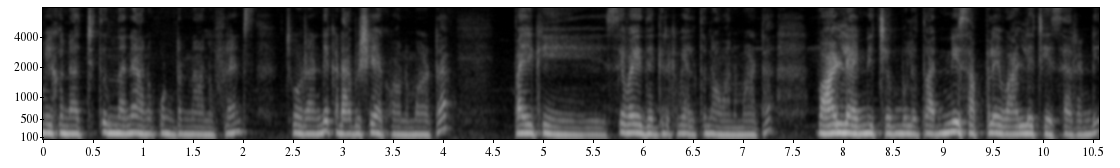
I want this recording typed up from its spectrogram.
మీకు నచ్చుతుందని అనుకుంటున్నాను ఫ్రెండ్స్. చూడండి ఇక్కడ అభిషేకం అనమాట పైకి శివయ్య దగ్గరికి వెళ్తున్నాం అనమాట వాళ్ళే అన్ని చెంబులతో అన్ని సప్లై వాళ్ళే చేశారండి.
